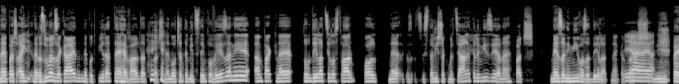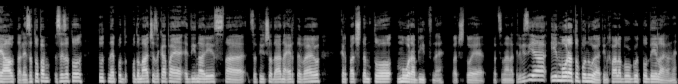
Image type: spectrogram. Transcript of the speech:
ne, pač, aj, ne razumem, zakaj ne podpirate, valjda pač ne nočete biti s tem povezani, ampak ne, to dela celo stvar, pol ne, stališča komercialne televizije. Ne, pač nezanimivo za delati, ne, ker Ja, pač ja, ja. ni payouta. ne. Zato pa se zato tudi ne po, po domače, zakaj pa je edina resna satirična daja na RTV-ju, ker pač tam to mora biti, ne. Pač to je nacionalna televizija in mora to ponujati in hvala Bogu to delajo. Ne.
